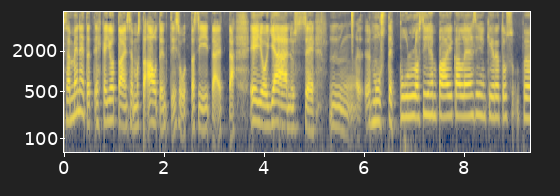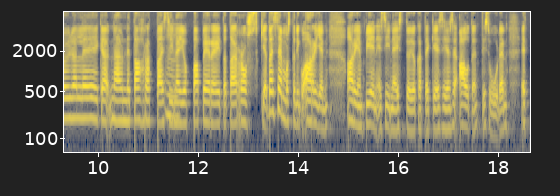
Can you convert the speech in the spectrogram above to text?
sä menetät ehkä jotain semmoista autenttisuutta siitä, että ei ole jäänyt se mm, mustepullo siihen paikalleen, siihen kirjoituspöydälle, eikä näy ne tahrat tai mm. siinä ei ole papereita tai roskia tai semmoista niin kuin arjen, arjen pienesineistöä, joka tekee siihen se autenttisuuden. Että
